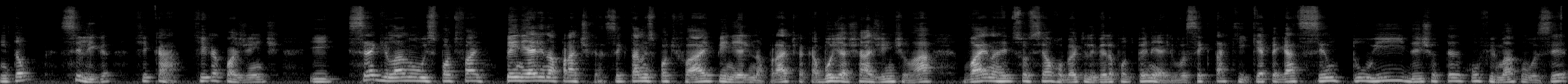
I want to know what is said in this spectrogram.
Então, se liga, fica, fica com a gente e segue lá no Spotify, PNL na prática. Você que está no Spotify, PNL na prática, acabou de achar a gente lá, vai na rede social robertooliveira.pnl. Você que está aqui, quer pegar cento e, deixa eu até confirmar com você,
